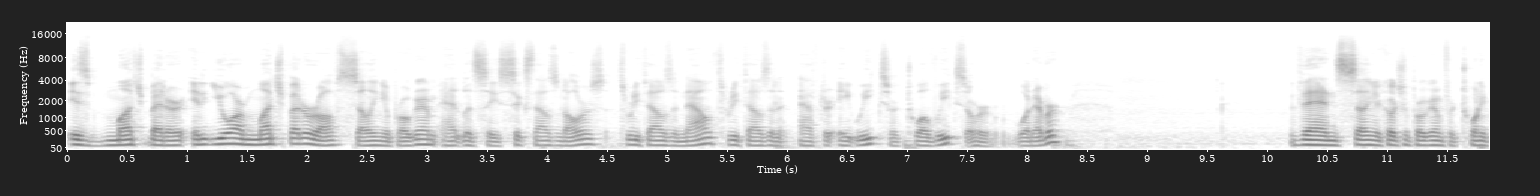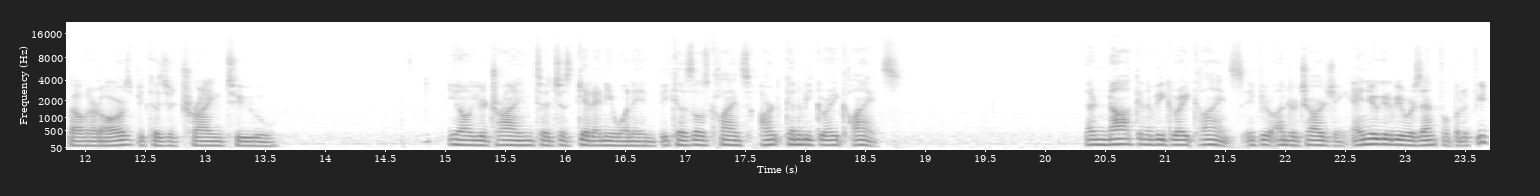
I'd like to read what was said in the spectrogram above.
is much better. You are much better off selling your program at let's say six thousand dollars, three thousand now, three thousand after eight weeks or twelve weeks or whatever, than selling your coaching program for twenty five hundred dollars because you're trying to, you know, you're trying to just get anyone in because those clients aren't going to be great clients. They're not going to be great clients if you're undercharging, and you're going to be resentful. But if you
